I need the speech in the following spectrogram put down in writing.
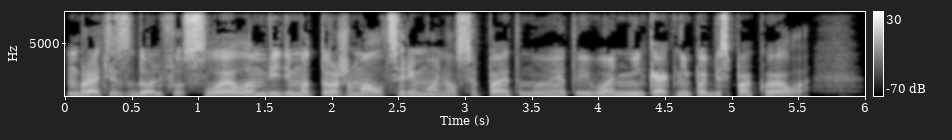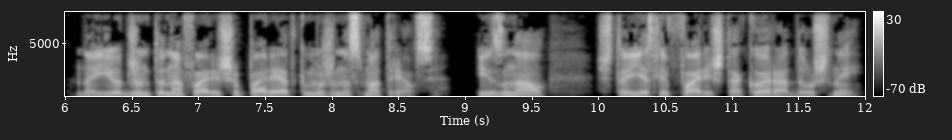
Братец Дольфус с Лойлом, видимо, тоже мало церемонился, поэтому это его никак не побеспокоило — но Юджин-то на Фариша порядком уже насмотрелся и знал, что если Фариш такой радушный,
